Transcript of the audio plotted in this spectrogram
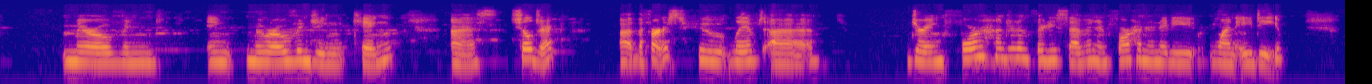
Merovingian, king uh, Childeric uh, the first, who lived uh, during 437 and 481 AD.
